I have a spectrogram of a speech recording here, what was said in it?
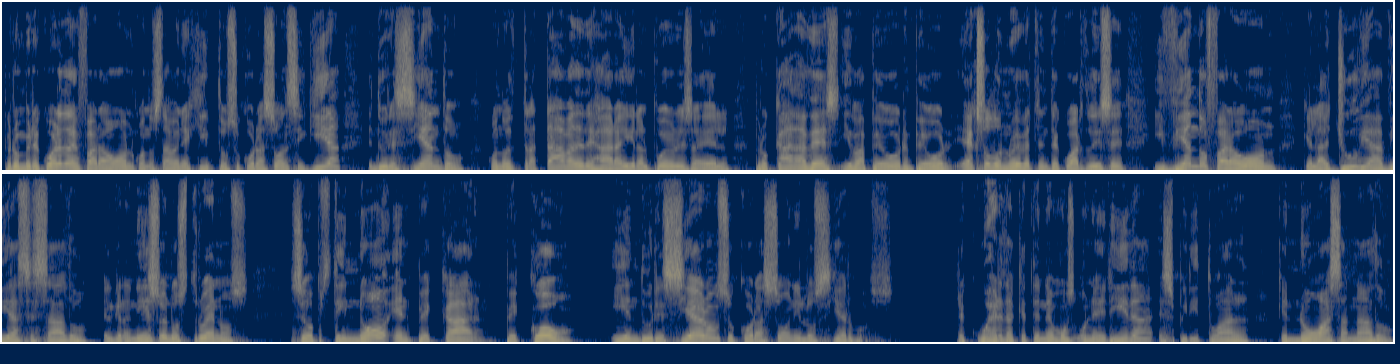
Pero me recuerda de Faraón cuando estaba en Egipto, su corazón seguía endureciendo cuando trataba de dejar ir al pueblo de Israel, pero cada vez iba peor en peor. Éxodo 9:34 dice, y viendo Faraón que la lluvia había cesado, el granizo y los truenos, se obstinó en pecar, pecó y endurecieron su corazón y los siervos. Recuerda que tenemos una herida espiritual que no ha sanado.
